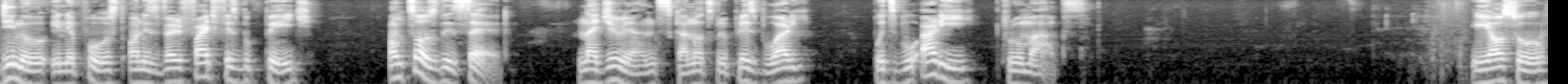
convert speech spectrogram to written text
Dino, in a post on his verified Facebook page on Thursday, said, Nigerians cannot replace Buhari with Buhari Pro Max. He also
